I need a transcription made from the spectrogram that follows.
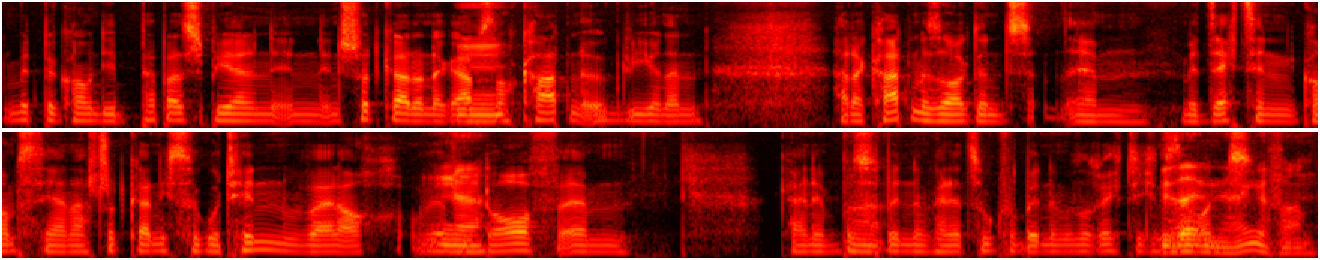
mitbekommen, die Peppers spielen in, in Stuttgart und da gab es Mhm. noch Karten irgendwie und dann hat er Karten besorgt und ähm, mit 16 kommst du ja nach Stuttgart nicht so gut hin, weil auch wir Ja. vom Dorf ähm, keine Busverbindung, keine Zugverbindung so richtig. Wie ne? seid ihr denn hingefahren?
